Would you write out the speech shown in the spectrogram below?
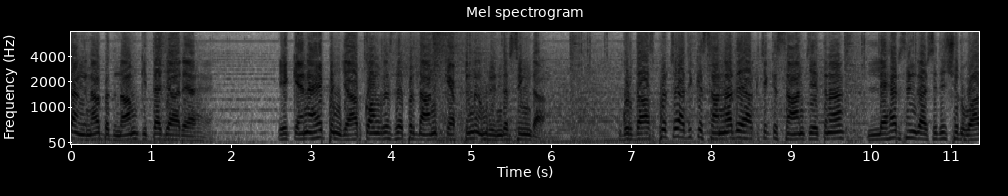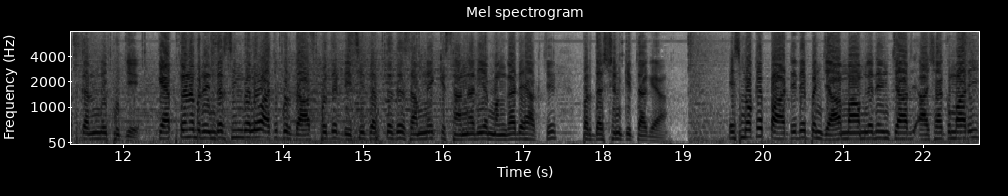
ਢੰਗ ਨਾਲ ਬਦਨਾਮ ਕੀਤਾ ਜਾ ਰਿਹਾ ਹੈ। ਇਹ ਕਹਿਣਾ ਹੈ ਪੰਜਾਬ ਕਾਂਗਰਸ ਦੇ ਪ੍ਰਧਾਨ ਕੈਪਟਨ ਅਮਰਿੰਦਰ ਸਿੰਘ ਦਾ। ਗੁਰਦਾਸਪੁਰ 'ਚ ਅੱਜ ਕਿਸਾਨਾਂ ਦੇ ਹੱਕ 'ਚ ਕਿਸਾਨ ਚੇਤਨਾ ਲਹਿਰ ਸੰਘਰਸ਼ ਦੀ ਸ਼ੁਰੂਆਤ ਕਰਨ ਲਈ ਪੁੱਜੇ। ਕੈਪਟਨ ਅਮਰਿੰਦਰ ਸਿੰਘ ਵੱਲੋਂ ਅੱਜ ਗੁਰਦਾਸਪੁਰ ਦੇ ਡੀਸੀ ਦਫ਼ਤਰ ਦੇ ਸਾਹਮਣੇ ਕਿਸਾਨਾਂ ਦੀਆਂ ਮੰਗਾਂ ਦੇ ਹੱਕ 'ਚ ਪ੍ਰਦਰਸ਼ਨ ਕੀਤਾ ਗਿਆ। ਇਸ ਮੌਕੇ ਪਾਰਟੀ ਦੇ ਪੰਜਾਬ ਮਾਮਲੇ ਦੇ ਇੰਚਾਰਜ ਆਸ਼ਾ ਕੁਮਾਰੀ,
